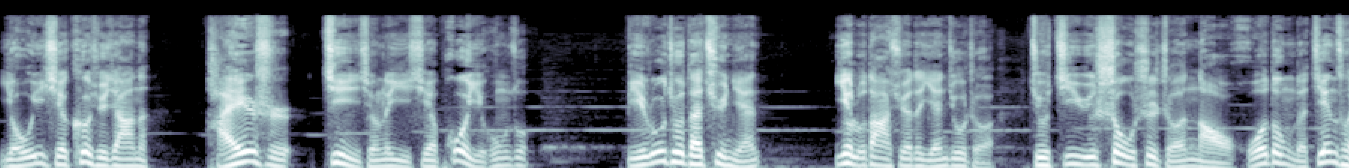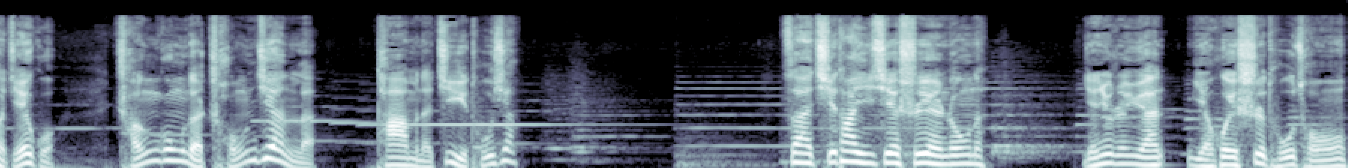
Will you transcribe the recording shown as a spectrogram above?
有一些科学家呢，还是进行了一些破译工作。比如，就在去年，耶鲁大学的研究者就基于受试者脑活动的监测结果，成功的重建了他们的记忆图像。在其他一些实验中呢，研究人员也会试图从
